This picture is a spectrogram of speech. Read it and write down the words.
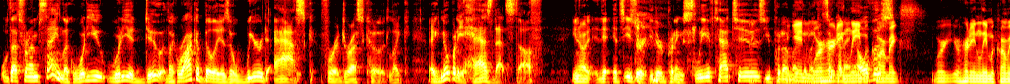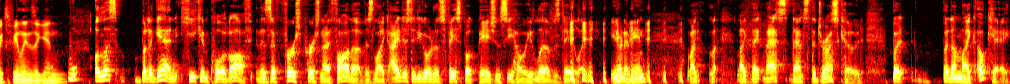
Well, that's what I'm saying. Like, what do you what do you do? Like, rockabilly is a weird ask for a dress code. Like, like nobody has that stuff. You know, it, it's either either putting sleeve tattoos. You put on like, Again, like we're hurting Lee Elvis. McCormick's. We're you're hurting Lee McCormick's feelings again. Unless, but again, he can pull it off. There's the first person I thought of is like I just need to go to his Facebook page and see how he lives daily. You know what I mean? Like, like, like that's that's the dress code. But but I'm like, okay,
